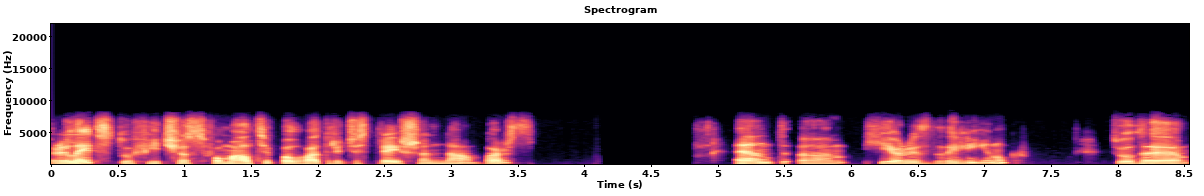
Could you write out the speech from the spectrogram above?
relates to features for multiple VAT registration numbers. And um, here is the link to the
